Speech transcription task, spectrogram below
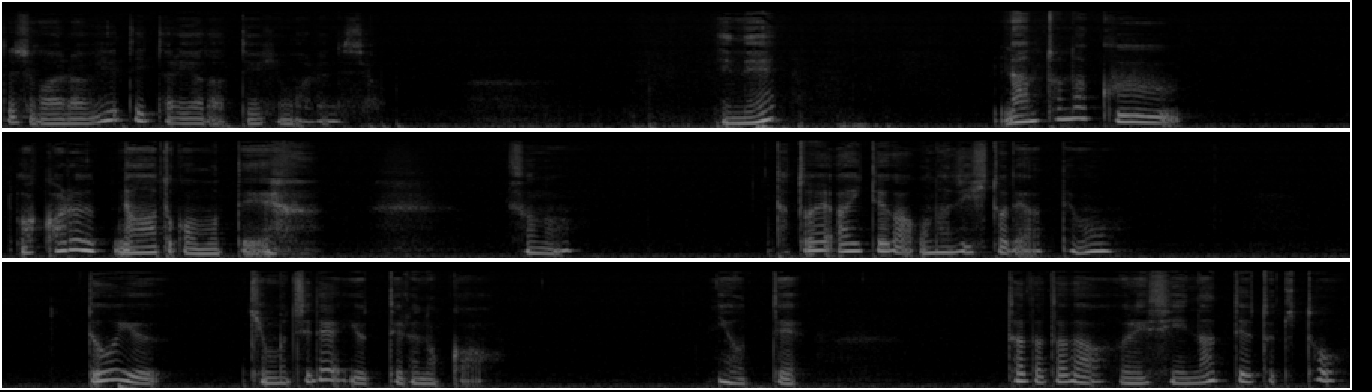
私が I love you って言ったら嫌だっていう日もあるんですよ。でねなんとなくわかるなとか思って そのたとえ相手が同じ人であってもどういう気持ちで言ってるのかによってただただ嬉しいなっていう時と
